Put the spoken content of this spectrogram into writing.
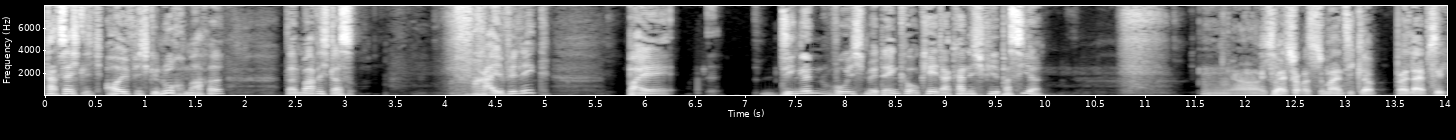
tatsächlich häufig genug mache, dann mache ich das freiwillig bei Dingen, wo ich mir denke, okay, da kann nicht viel passieren. Ja, ich So. weiß schon, was du meinst. Ich glaube, bei Leipzig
